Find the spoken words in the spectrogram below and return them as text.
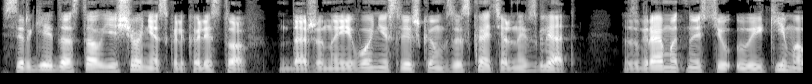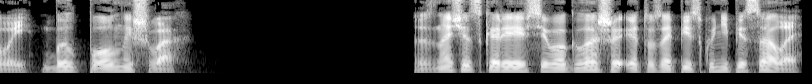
Сергей достал еще несколько листов, даже на его не слишком взыскательный взгляд. С грамотностью у Якимовой был полный швах. Значит, скорее всего, Глаша эту записку не писала,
